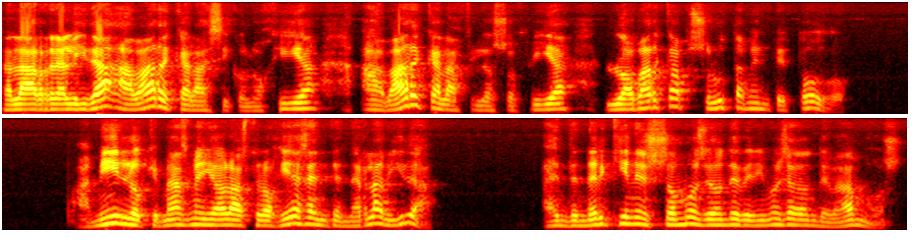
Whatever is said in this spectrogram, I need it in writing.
la realidad abarca la psicología, abarca la filosofía, lo abarca absolutamente todo. A mí lo que más me ha llevado la astrología es a entender la vida, a entender quiénes somos, de dónde venimos y a dónde vamos.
